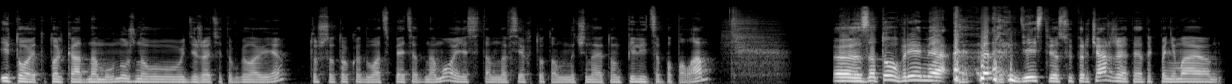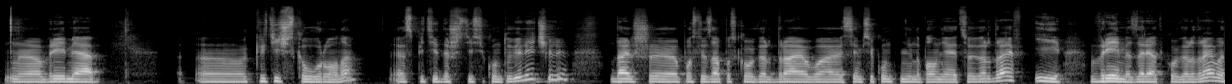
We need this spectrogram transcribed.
И то это только одному, нужно удержать это в голове. То, что только 25 одному, а если там на всех, кто там начинает он пилиться пополам. Э, за то время действия суперчарджа, это, я так понимаю, э, время э, критического урона, с 5 до 6 секунд увеличили. Дальше после запуска овердрайва 7 секунд не наполняется овердрайв. И время зарядки овердрайва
